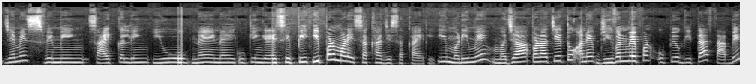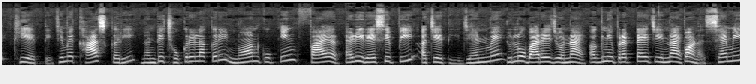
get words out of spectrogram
જેમે સ્વિમિંગ સાયકલિંગ યોગ નઈ નઈ કુકિંગ રેસીપી ઈ પણ મળી સખાજી સખાય રહી ઈ મળી મેં મજા પણ અચે તો અને જીવન મેં પણ ઉપયોગીતા સાબિત થઈ હતી જે મેં ખાસ કરી નંડે છોકરેલા કરી નો ઓન કુકિંગ ફાયર એડી રેસીપી અચેતી, જેનમે ચૂલો બારે જો નાય, અગ્નિ પ્રગટાયચી નાય, પણ સેમી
